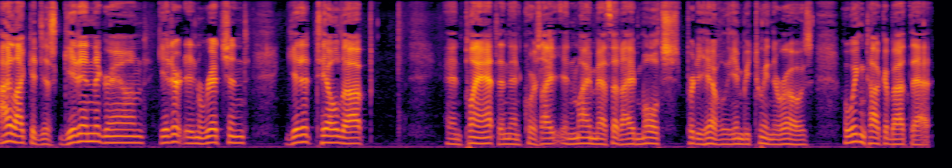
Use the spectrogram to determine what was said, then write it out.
I like to just get in the ground, get it enriched, get it tilled up, and plant. And then, of course, I in my method I mulch pretty heavily in between the rows. But we can talk about that.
